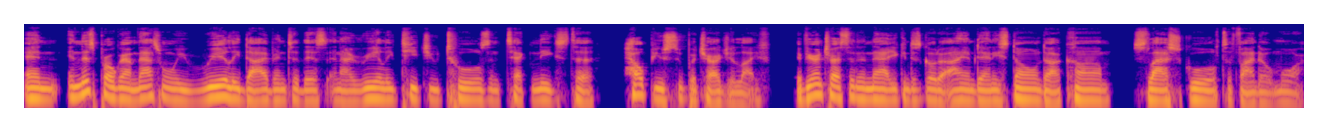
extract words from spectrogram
And in this program, that's when we really dive into this and I really teach you tools and techniques to help you supercharge your life. If you're interested in that, you can just go to iamdannystone.com slash school to find out more.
